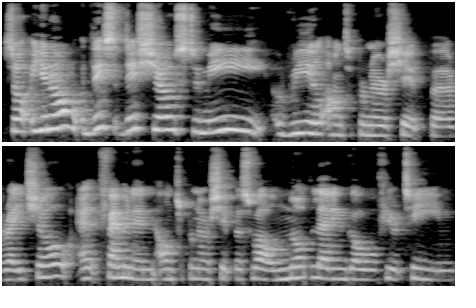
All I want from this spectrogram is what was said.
So you know this this shows to me real entrepreneurship, uh, Rachel, and feminine entrepreneurship as well. Not letting go of your team,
